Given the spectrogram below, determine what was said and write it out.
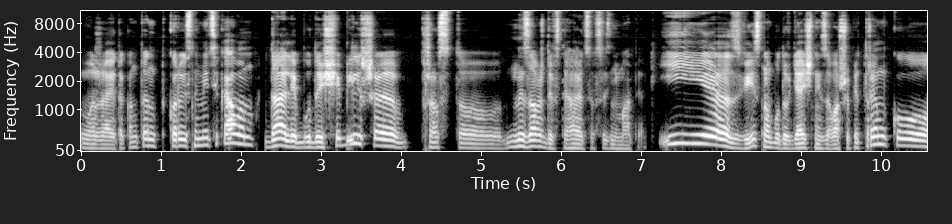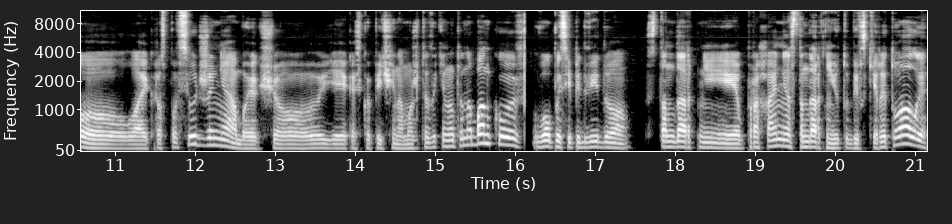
вважаєте контент корисним і цікавим. Далі буде ще більше, просто не завжди встигаю це все знімати. І, звісно, буду вдячний за вашу підтримку, лайк розповсюдження, або якщо є якась копійчина, можете закинути на банку в описі під відео. Стандартні прохання, стандартні ютубівські ритуали,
